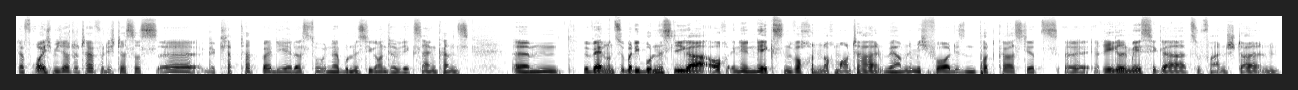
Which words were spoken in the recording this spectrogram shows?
da freue ich mich auch total für dich, dass das äh, geklappt hat bei dir, dass du in der Bundesliga unterwegs sein kannst. Ähm, wir werden uns über die Bundesliga auch in den nächsten Wochen nochmal unterhalten. Wir haben nämlich vor, diesen Podcast jetzt äh, regelmäßiger zu veranstalten.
